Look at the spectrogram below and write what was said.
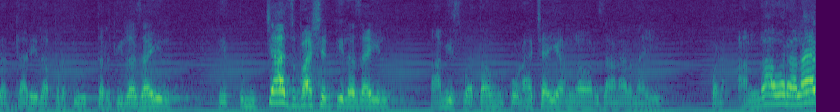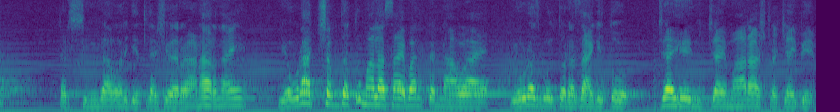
गद्दारीला प्रतिउत्तर दिलं जाईल. ते तुमच्याच भाषेत दिलं जाईल. आम्ही स्वतःहून कोणाच्याही अंगावर जाणार नाही. पण अंगावर आलात तर शिंगावर घेतल्याशिवाय राहणार नाही. एवढाच शब्द तुम्हाला साहेबांकडनं हवा आहे. एवढंच बोलतो रजा घेतो. जय हिंद जय महाराष्ट्र जय भीम.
